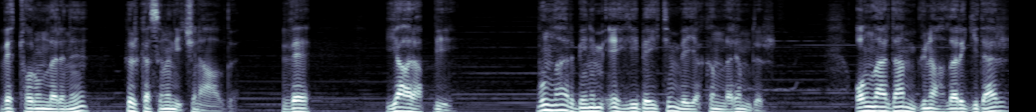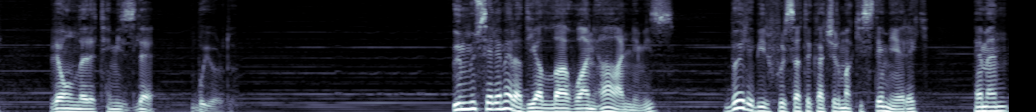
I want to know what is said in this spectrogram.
ve torunlarını hırkasının içine aldı ve ''Ya Rabbi, bunlar benim ehli beytim ve yakınlarımdır. Onlardan günahları gider ve onları temizle.'' buyurdu. Ümmü Seleme radıyallahu anha annemiz, böyle bir fırsatı kaçırmak istemeyerek hemen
